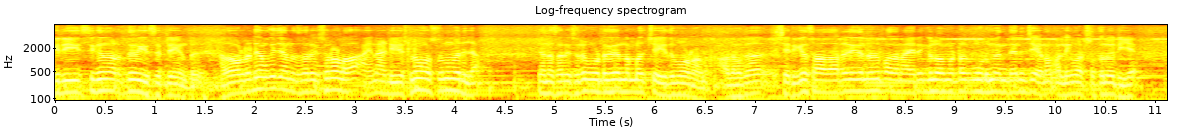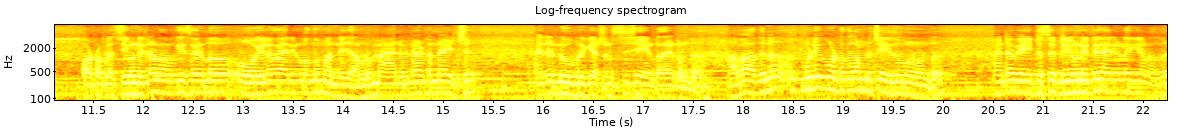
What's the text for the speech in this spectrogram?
ഗ്രീസിങ് നടത്തി റീസെറ്റ് ചെയ്യുന്നുണ്ട്. അത് ഓൾറെഡി നമുക്ക് ജനറൽ സർവീസിലുള്ളതാണ് അതിന് അഡീഷണൽ കോസ്റ്റ് ഒന്നും വരില്ല. ജനറൽ സർവീസിന്റെ കൂട്ടത്തിൽ നമ്മൾ ചെയ്തു പോകണമാണ് അത് നമുക്ക് ശരിക്കും സാധാരണ രീതിയിലൊരു പതിനായിരം കിലോമീറ്റർ കൂടുമ്പോൾ എന്തെങ്കിലും ചെയ്യണം. അല്ലെങ്കിൽ വർഷത്തിലൊരിക്കൽ. ഓട്ടോ ക്ലച്ച് യൂണിറ്റാണ് നമുക്ക് ഈ സൈഡിൽ ഓയിലോ കാര്യങ്ങളൊന്നും വന്നില്ല. നമ്മൾ മാനുവലായിട്ട് തന്നെ അഴിച്ച് അതിന്റെ ലൂബ്രിക്കേഷൻസ് ചെയ്യേണ്ടതായിട്ടുണ്ട്. അപ്പോൾ അതിന് കൂടി കൂട്ടത്തിൽ നമ്മൾ ചെയ്തു പോകുന്നുണ്ട്. അതിന്റെ വെയിറ്റ് സെറ്റ് യൂണിറ്റ് കാര്യങ്ങളൊക്കെയാണ്. അത്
